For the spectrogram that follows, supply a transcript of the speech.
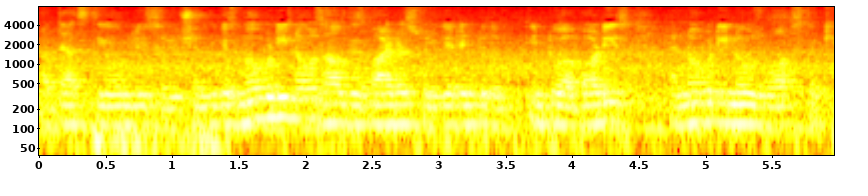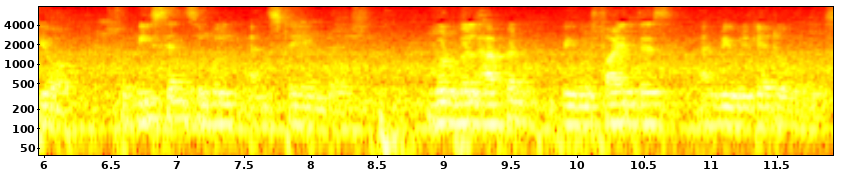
but that's the only solution because nobody knows how this virus will get into the into our bodies and nobody knows what's the cure. So be sensible and stay indoors. Good will happen, we will fight this and we will get over this.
